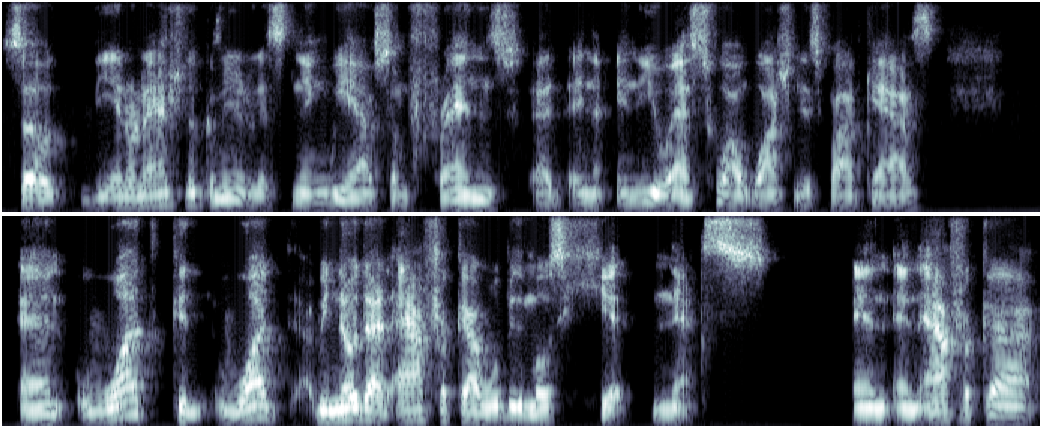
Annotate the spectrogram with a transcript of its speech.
So the international community listening, we have some friends at, in, in the US who are watching this podcast. And what could what we know that Africa will be the most hit next, and and Africa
